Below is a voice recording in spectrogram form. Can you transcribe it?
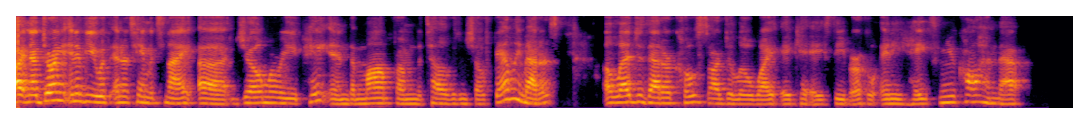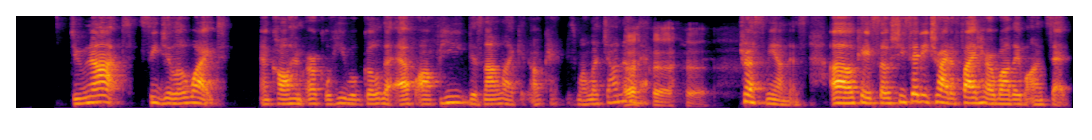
All right, now during an interview with Entertainment Tonight, uh, Jo Marie Payton, the mom from the television show Family Matters, alleges that her co-star Jaleel White, aka Steve Urkel, and he hates when you call him that. Do not see Jaleel White and call him Urkel. He will go the f off. He does not like it. Okay, just want to let y'all know that. Trust me on this. Uh, okay, so she said he tried to fight her while they were on set.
